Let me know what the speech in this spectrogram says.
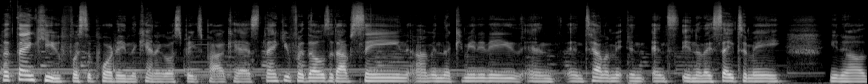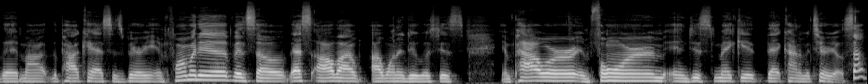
But thank you for supporting the Canna Girl Speaks podcast. Thank you for those that I've seen um, in the community and and telling me and, and you know they say to me, you know that my the podcast is very informative, and so that's all I I want to do is just empower, inform, and just make it that kind of material. So,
